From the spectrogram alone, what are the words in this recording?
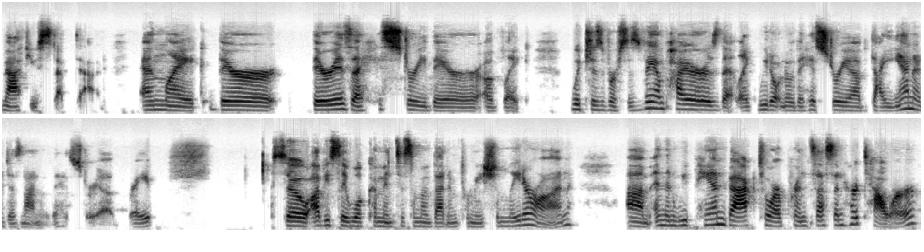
Matthew's stepdad. And like there there is a history there of like witches versus vampires that like we don't know the history of. Diana does not know the history of, right? So obviously we'll come into some of that information later on. Um, and then we pan back to our princess in her tower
